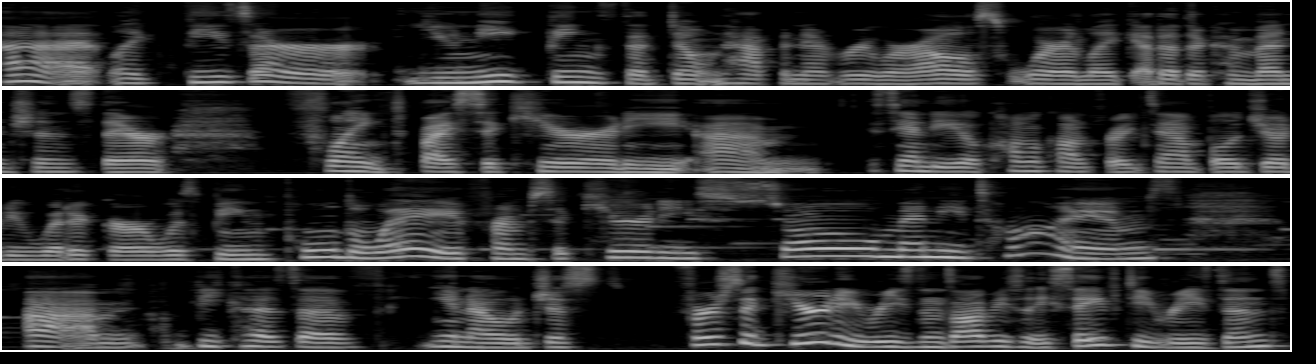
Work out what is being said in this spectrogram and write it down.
that like these are unique things that don't happen everywhere else where like at other conventions they're flanked by security um, san diego comic-con for example jodie whittaker was being pulled away from security so many times um, because of you know just for security reasons obviously safety reasons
